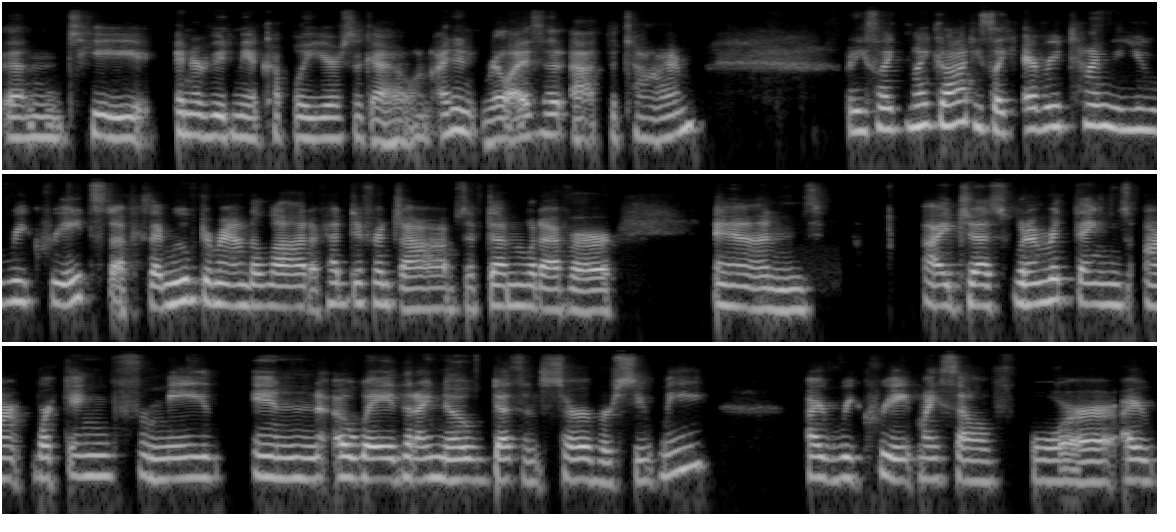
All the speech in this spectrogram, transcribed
And he interviewed me a couple of years ago, and I didn't realize it at the time. But he's like, my God, he's like, every time you recreate stuff, because I moved around a lot, I've had different jobs, I've done whatever. And I just, whenever things aren't working for me in a way that I know doesn't serve or suit me, I recreate myself or I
